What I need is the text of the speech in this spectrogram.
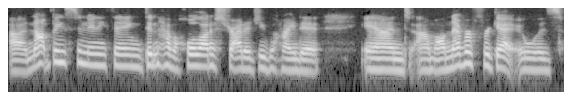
uh, not based in anything, didn't have a whole lot of strategy behind it. And um, I'll never forget, it was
